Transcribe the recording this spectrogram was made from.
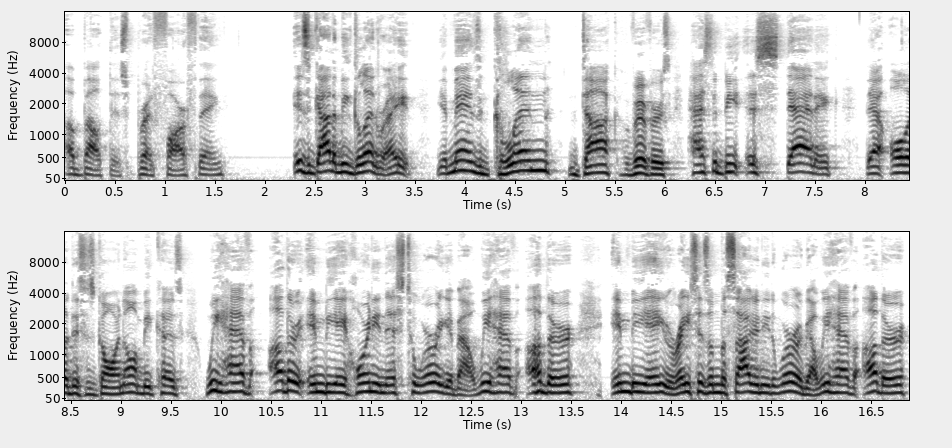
about this Brett Favre thing. It's got to be Glenn, right? Your man's Glenn Doc Rivers has to be ecstatic that all of this is going on because we have other NBA horniness to worry about. We have other NBA racism, misogyny to worry about. We have other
